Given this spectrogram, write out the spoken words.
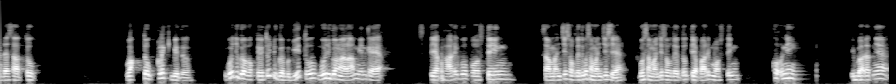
ada satu waktu klik gitu. Gue juga waktu itu juga begitu. Gue juga ngalamin kayak setiap hari gue posting sama Encis waktu itu gue sama Encis ya. Gue sama Encis waktu itu tiap hari posting. Kok nih ibaratnya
